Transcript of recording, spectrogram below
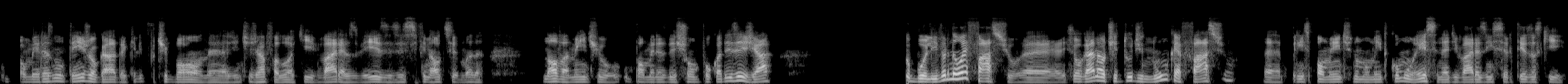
o Palmeiras não tem jogado aquele futebol, né? A gente já falou aqui várias vezes, esse final de semana, novamente, o, o Palmeiras deixou um pouco a desejar. O Bolívar não é fácil. É, jogar na altitude nunca é fácil, é, principalmente num momento como esse, né? De várias incertezas que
